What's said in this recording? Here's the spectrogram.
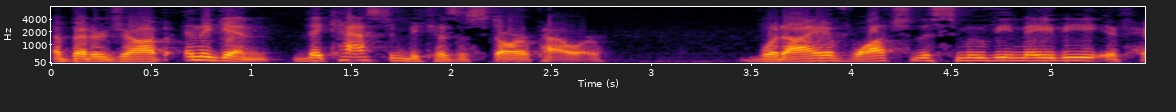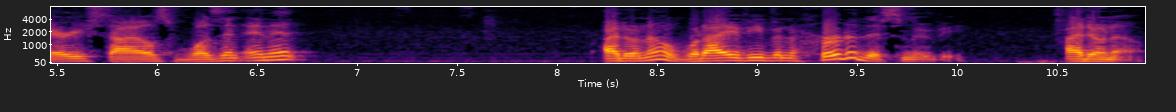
a better job. And again, they cast him because of star power. Would I have watched this movie maybe if Harry Styles wasn't in it? I don't know. Would I have even heard of this movie? I don't know.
